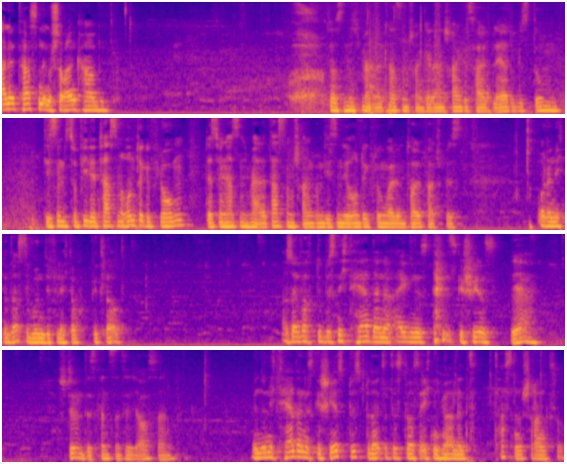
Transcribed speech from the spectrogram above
alle Tassen im Schrank haben. Du hast nicht mehr alle Tassen im Schrank. Ja, dein Schrank ist halb leer, du bist dumm. Die sind zu viele Tassen runtergeflogen, deswegen hast du nicht mehr alle Tassen im Schrank und die sind dir runtergeflogen, weil du ein Tollpatsch bist. Oder nicht nur das, die wurden dir vielleicht auch geklaut. Also einfach, du bist nicht Herr deiner eigenes, deines Geschirrs. Ja, stimmt, das kann es natürlich auch sein. Wenn du nicht Herr deines Geschirrs bist, bedeutet das, du hast echt nicht mehr alle Tassen im Schrank. So.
